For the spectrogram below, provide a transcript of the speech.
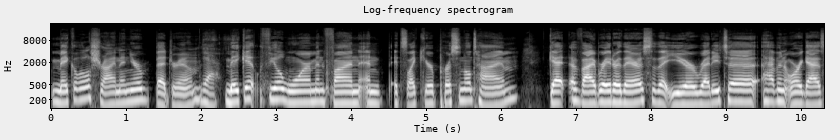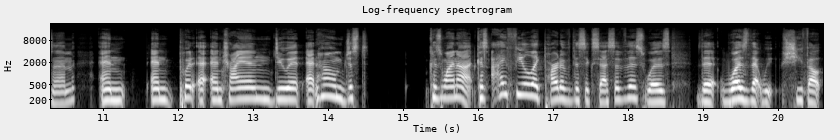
make a little shrine in your bedroom? Yeah. Make it feel warm and fun and it's like your personal time. Get a vibrator there so that you're ready to have an orgasm and and put and try and do it at home just cuz why not? Cuz I feel like part of the success of this was that was that we she felt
